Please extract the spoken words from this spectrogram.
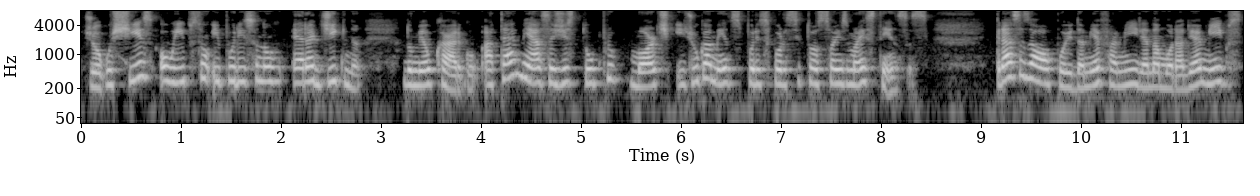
jogo X ou Y e por isso não era digna do meu cargo, até ameaças de estupro, morte e julgamentos por expor situações mais tensas. Graças ao apoio da minha família, namorado e amigos,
